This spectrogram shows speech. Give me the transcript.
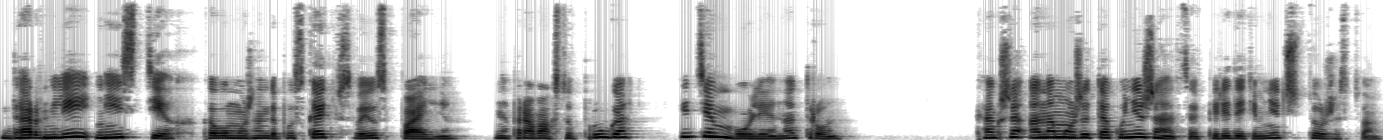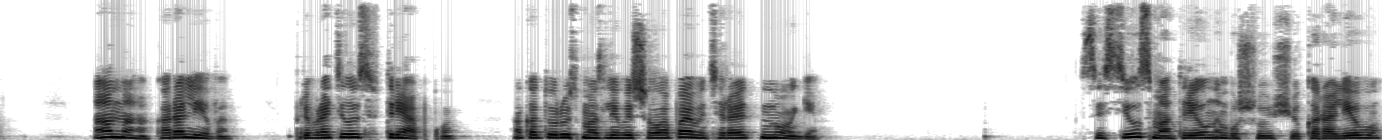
Дарнлей не из тех, кого можно допускать в свою спальню, на правах супруга и тем более на трон. Как же она может так унижаться перед этим ничтожеством? Она, королева, превратилась в тряпку, о которую смазливый шалопай вытирает ноги. Сесил смотрел на бушующую королеву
